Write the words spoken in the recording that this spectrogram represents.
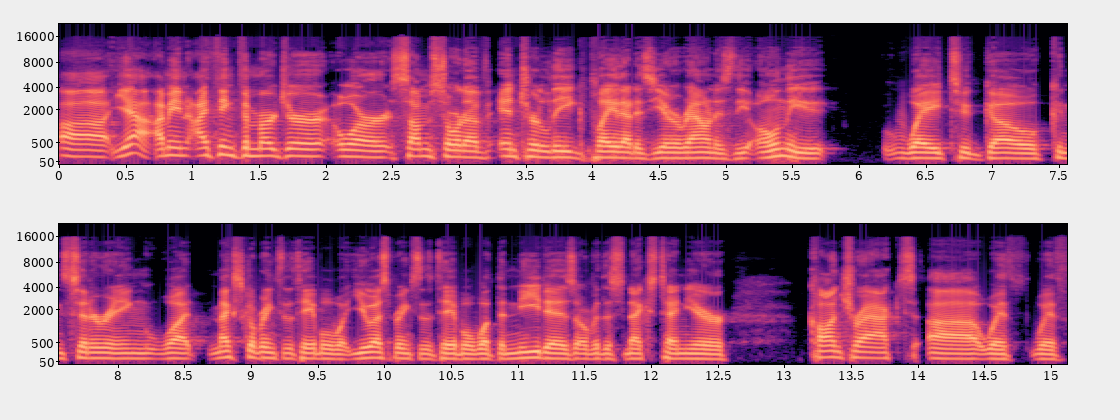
Uh, yeah. I mean, I think the merger or some sort of interleague play that is year round is the only way to go, considering what Mexico brings to the table, what US brings to the table, what the need is over this next 10 year contract uh, with, with,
